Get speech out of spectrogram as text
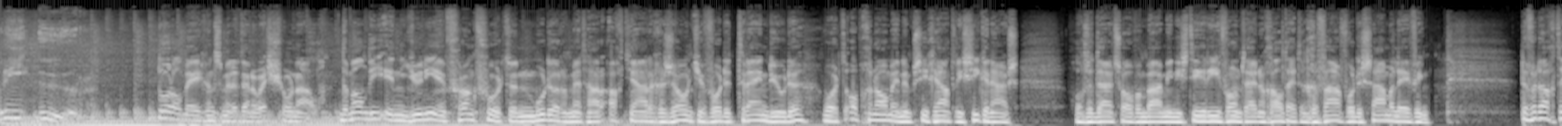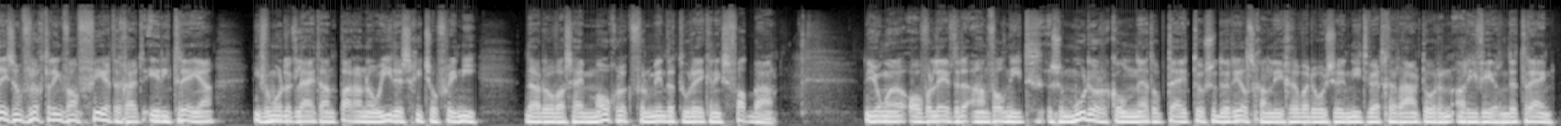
Drie uur. Door Almegens met het NOS-journaal. De man die in juni in Frankfurt een moeder met haar achtjarige zoontje voor de trein duwde... wordt opgenomen in een psychiatrisch ziekenhuis. Volgens het Duitse Openbaar Ministerie vormt hij nog altijd een gevaar voor de samenleving. De verdachte is een vluchteling van 40 uit Eritrea... die vermoedelijk leidt aan paranoïde schizofrenie. Daardoor was hij mogelijk verminderd toerekeningsvatbaar. De jongen overleefde de aanval niet. Zijn moeder kon net op tijd tussen de rails gaan liggen... waardoor ze niet werd geraakt door een arriverende trein.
